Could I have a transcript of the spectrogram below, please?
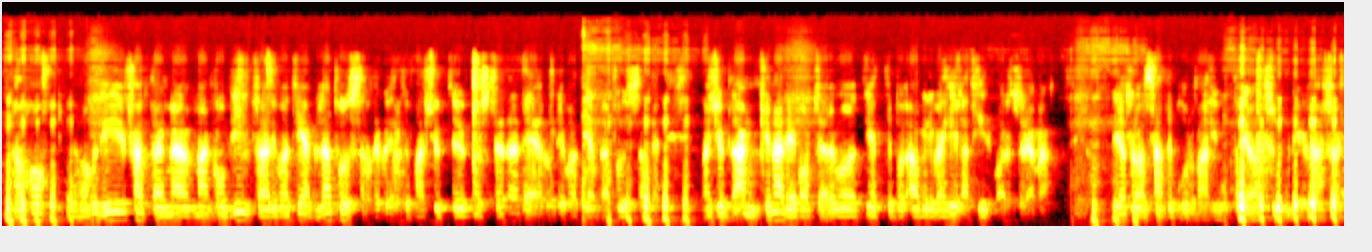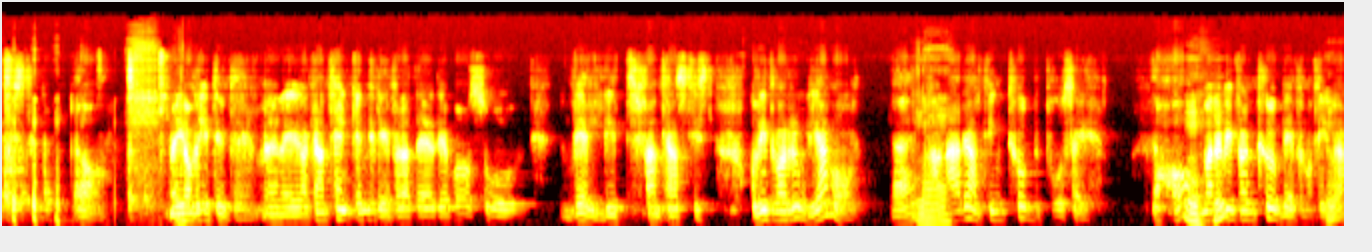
Jaha, ja, och det fattar man man kom dit. Det var ett jävla pussande. Vet du. Man köpte musslorna där och det var ett jävla pussande. Man köpte ankorna där borta. Det var, ett jätte, ja, men det var hela tiden var det sådär. Va? Jag tror han satte på dem allihopa. Jag tror det va, faktiskt. Ja. Men jag vet inte. Men eh, jag kan tänka mig det för att det, det var så väldigt fantastiskt. Och vet du vad roliga var? Nej. Nej. Han hade alltid en kubb på sig. Jaha. Man vet vad en kubb är för någonting va?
